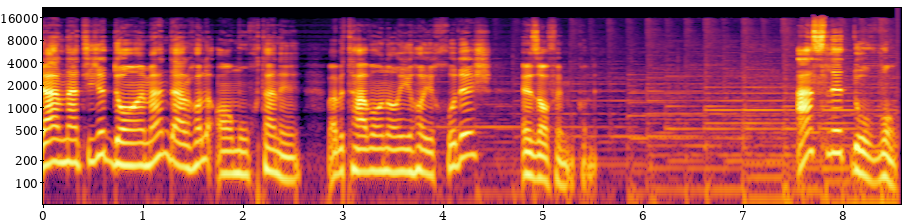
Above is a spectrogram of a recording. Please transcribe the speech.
در نتیجه دائما در حال آموختنه و به توانایی های خودش اضافه می‌کنه. اصل دوم.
